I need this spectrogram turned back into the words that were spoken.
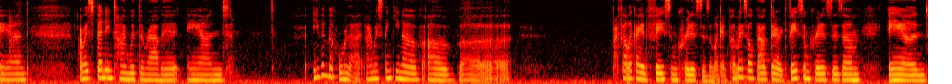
And I was spending time with the rabbit, and even before that, I was thinking of of uh, I felt like I had faced some criticism. Like I'd put myself out there, I'd face some criticism, and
